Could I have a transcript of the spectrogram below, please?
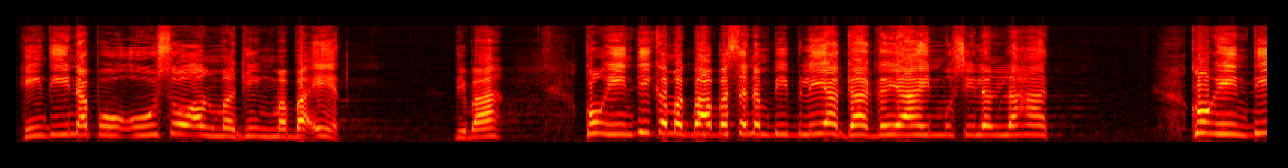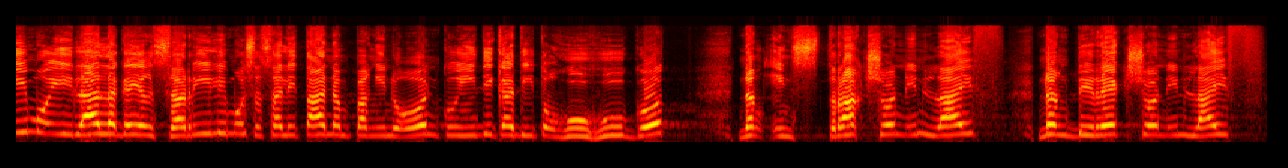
hindi na po uso ang maging mabait. Di ba? Kung hindi ka magbabasa ng Biblia, gagayahin mo silang lahat. Kung hindi mo ilalagay ang sarili mo sa salita ng Panginoon, kung hindi ka dito huhugot ng instruction in life, ng direction in life,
